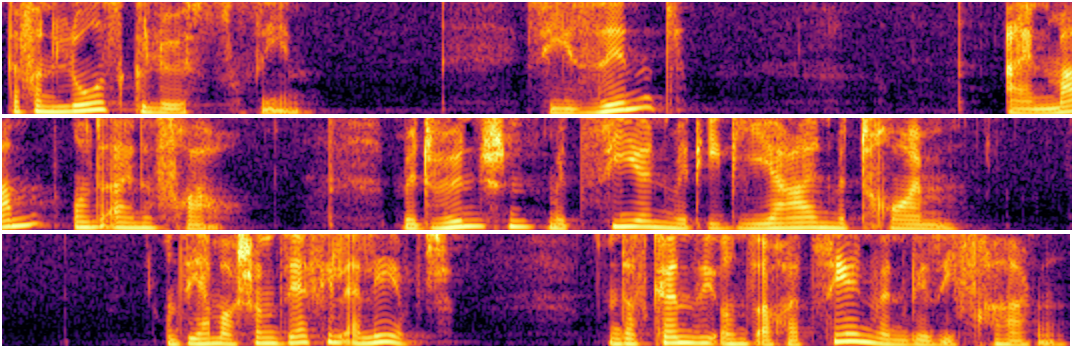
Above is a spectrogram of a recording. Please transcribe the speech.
davon losgelöst zu sehen. Sie sind ein Mann und eine Frau mit Wünschen, mit Zielen, mit Idealen, mit Träumen. Und sie haben auch schon sehr viel erlebt. Und das können sie uns auch erzählen, wenn wir sie fragen.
